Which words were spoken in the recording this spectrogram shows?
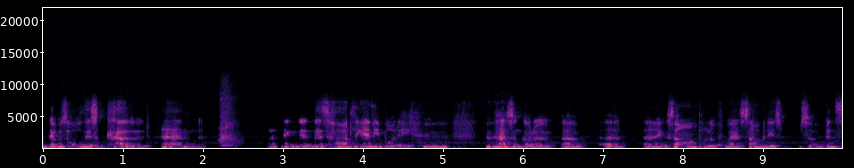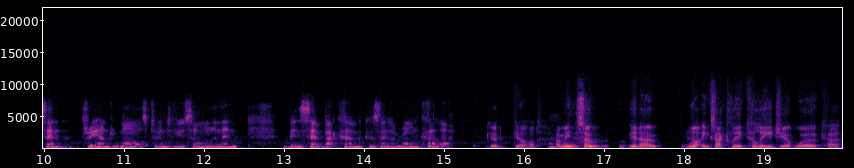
there was all this code, and I think that there's hardly anybody who who hasn't got a, a, a an example of where somebody's sort of been sent 300 miles to interview someone and then been sent back home because they're the wrong colour. Good God. I mean, so, you know, not exactly a collegiate worker.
